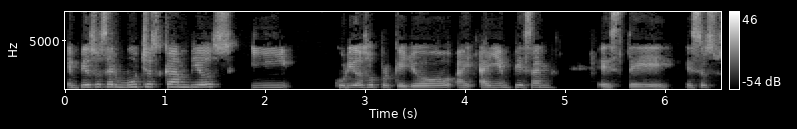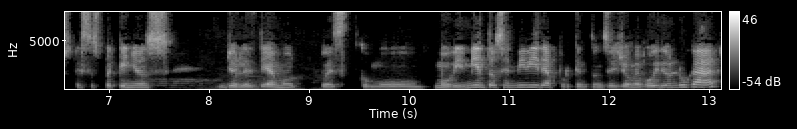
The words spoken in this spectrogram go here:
empiezo a hacer muchos cambios y curioso porque yo ahí, ahí empiezan este, esos, esos pequeños, yo les llamo pues como movimientos en mi vida, porque entonces yo me voy de un lugar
